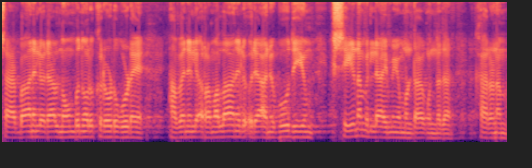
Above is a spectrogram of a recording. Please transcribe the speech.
ഷാബാനിൽ ഒരാൾ നോമ്പ് നോൽക്കലോടുകൂടെ അവനിൽ റമദാനിൽ ഒരു അനുഭൂതിയും ക്ഷീണമില്ലായ്മയും ഉണ്ടാകുന്നതാണ്. കാരണം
